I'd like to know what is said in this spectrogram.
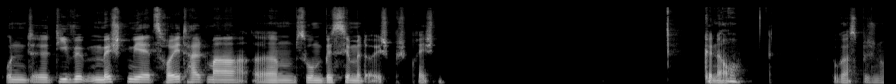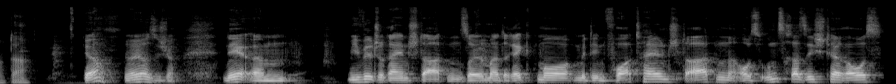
Und äh, die möchten wir jetzt heute halt mal ähm, so ein bisschen mit euch besprechen. Genau. Lukas, bist du noch da? Ja, ja, ja, sicher. Nee, ähm, wie willst du reinstarten? Sollen wir direkt mal mit den Vorteilen starten, aus unserer Sicht heraus?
